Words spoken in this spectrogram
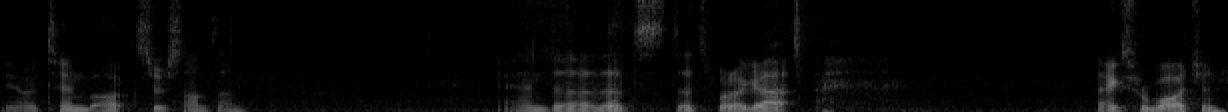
you know ten bucks or something. And uh, that's that's what I got. Thanks for watching.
